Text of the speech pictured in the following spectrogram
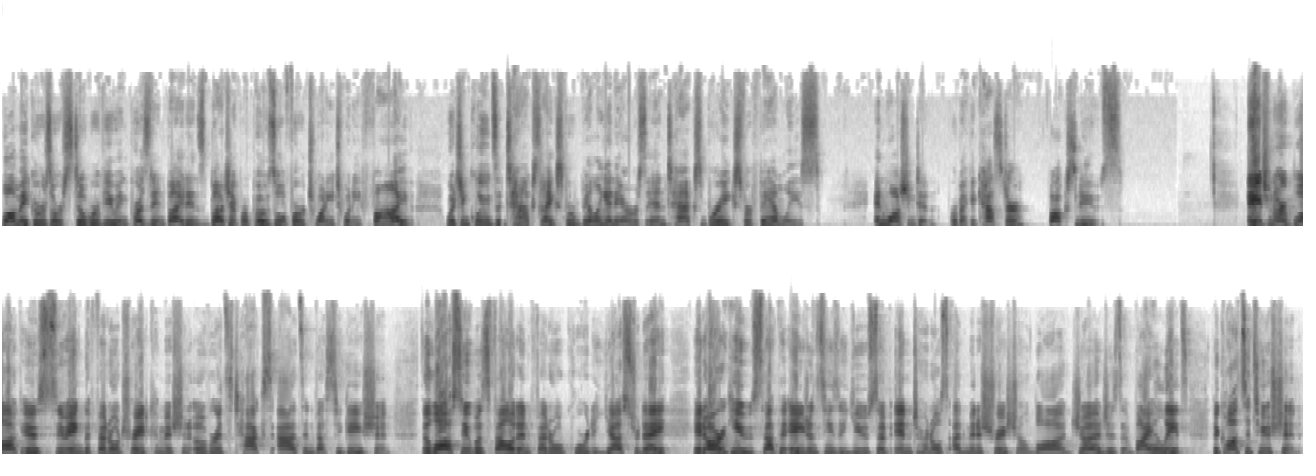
Lawmakers are still reviewing President Biden's budget proposal for 2025 which includes tax hikes for billionaires and tax breaks for families. In Washington, Rebecca Castor, Fox News. H&R Block is suing the Federal Trade Commission over its tax ads investigation. The lawsuit was filed in federal court yesterday. It argues that the agency's use of internal administration law judges violates the Constitution.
